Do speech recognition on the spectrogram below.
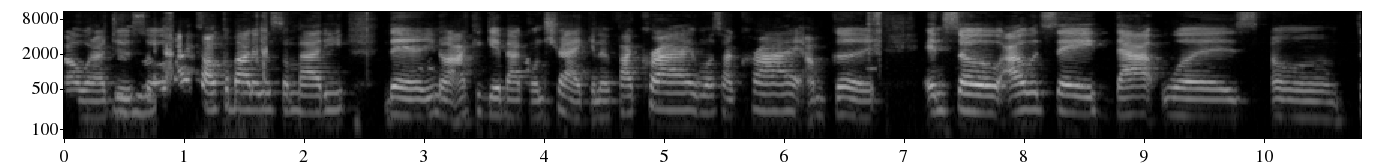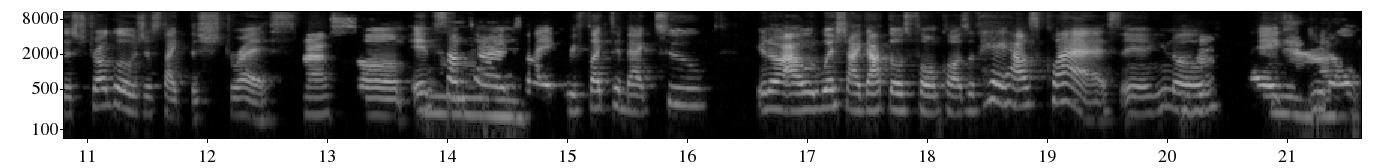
about what I do. Mm-hmm. So if I talk about it with somebody, then you know I could get back on track. And if I cry, once I cry, I'm good. And so I would say that was um the struggle was just like the stress. Stress. Um and mm-hmm. sometimes like reflecting back too, you know, I would wish I got those phone calls of, hey, how's class? And you know, mm-hmm. like, yeah. you know,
